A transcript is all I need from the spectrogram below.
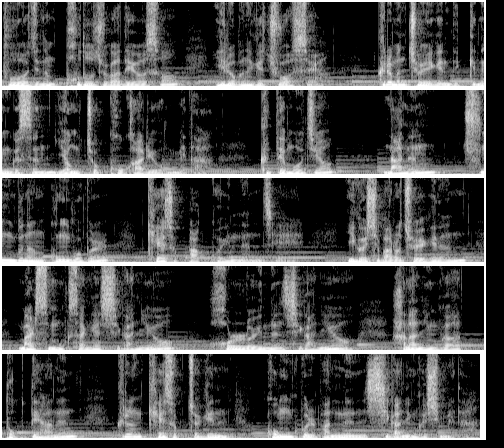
부어지는 포도주가 되어서 여러분에게 주었어요. 그러면 저에게 느끼는 것은 영적 고갈이 옵니다. 그때 뭐죠? 나는 충분한 공급을 계속 받고 있는지 이것이 바로 저에게는 말씀 묵상의 시간이요 홀로 있는 시간이요. 하나님과 독대하는 그런 계속적인 공급을 받는 시간인 것입니다.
